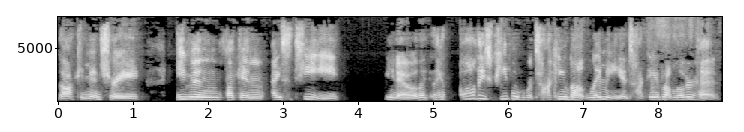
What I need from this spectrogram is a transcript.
documentary, even fucking Ice T you know, like they have all these people who were talking about Lemmy and talking about Motorhead,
